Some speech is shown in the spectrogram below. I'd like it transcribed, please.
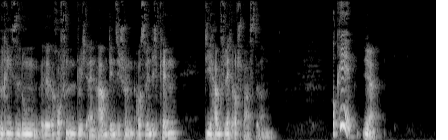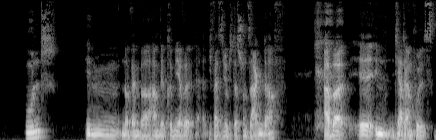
Berieselung äh, hoffen durch einen Abend, den sie schon auswendig kennen, die haben vielleicht auch Spaß daran. Okay. Ja. Und im November haben wir Premiere, ich weiß nicht, ob ich das schon sagen darf, aber äh, im Theater am Puls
